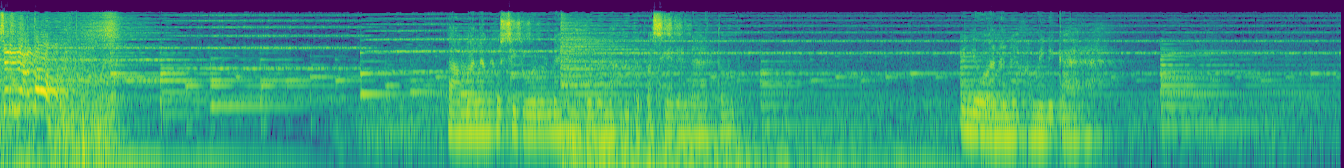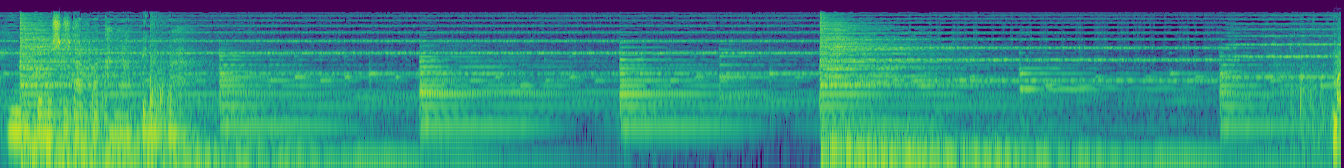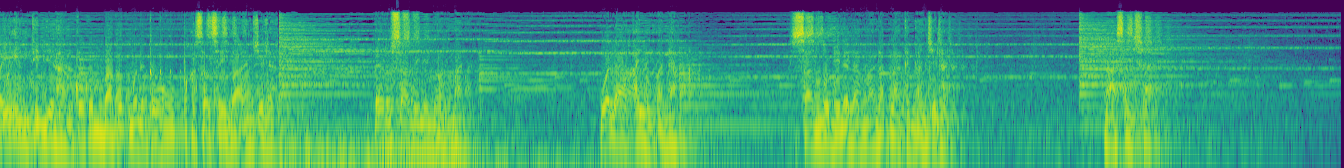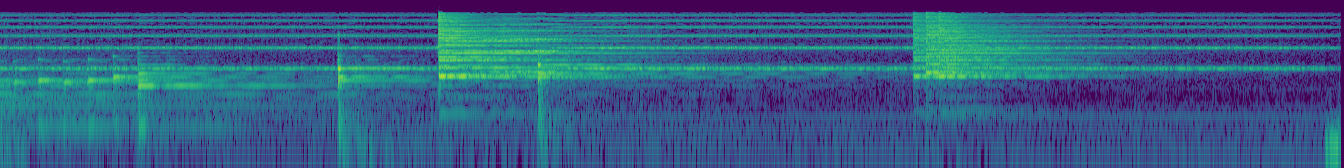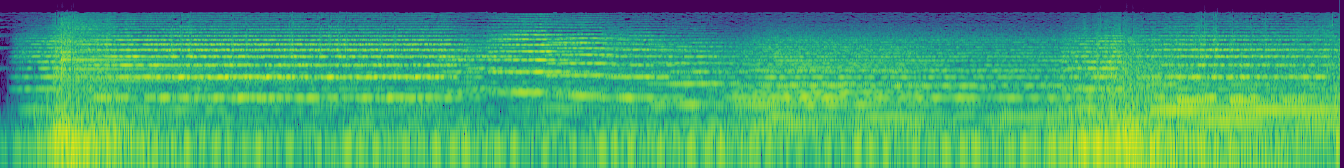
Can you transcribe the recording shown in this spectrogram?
Si Renato! Tama lang po siguro na hindi ko na nakita pa si Renato. Iniwanan niya kami ni Cara. Hindi ko na siya dapat hanapin pa. Maiintindihan ko kung bakit mo nagawang magpakasal sa iba, Angela. Pero sabi ni Norman, wala kayong anak. Saan mo dinala ang anak natin, Angela? Nasaan siya?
